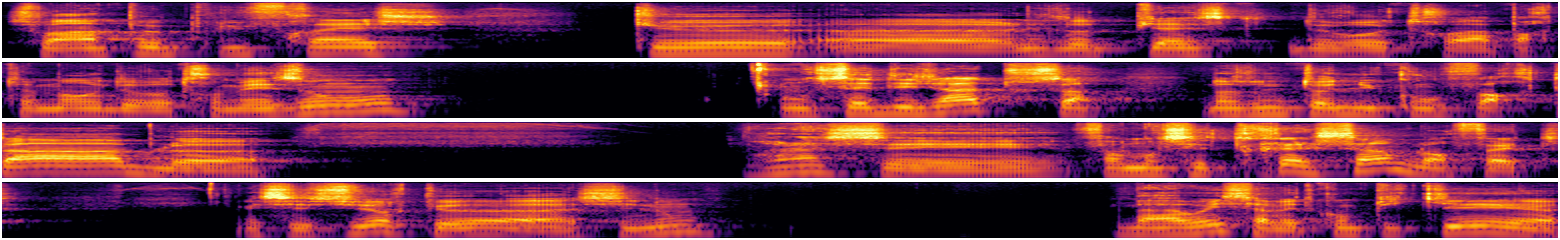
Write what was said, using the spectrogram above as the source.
soit un peu plus fraîche que euh, les autres pièces de votre appartement ou de votre maison on sait déjà tout ça. Dans une tenue confortable. Euh, voilà, c'est. Enfin, bon, c'est très simple en fait. Et c'est sûr que euh, sinon. Bah oui, ça va être compliqué.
